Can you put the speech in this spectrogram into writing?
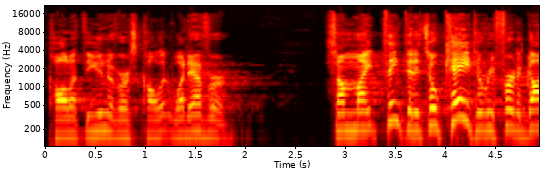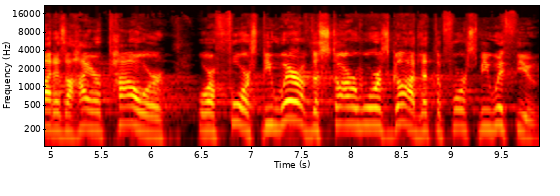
Call it the universe, call it whatever. Some might think that it's okay to refer to God as a higher power or a force. Beware of the Star Wars God. Let the force be with you.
